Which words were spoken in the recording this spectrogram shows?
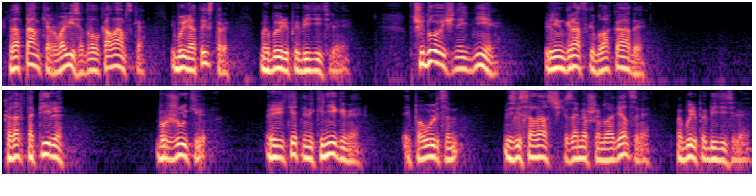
когда танки рвались от Волколамска и были от Истры, мы были победителями. В чудовищные дни ленинградской блокады, когда топили буржуйки раритетными книгами и по улицам везли салазочки с замерзшими младенцами, мы были победителями.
